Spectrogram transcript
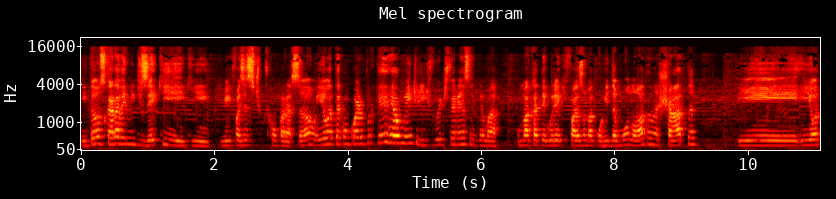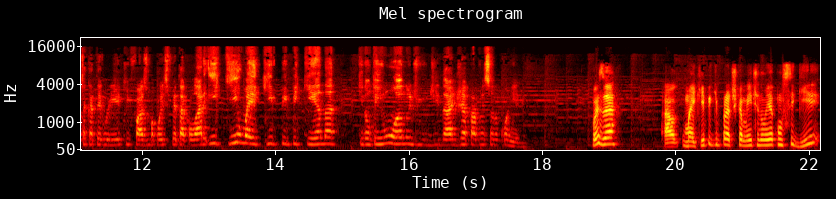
Então os caras vêm me dizer que, que, que vem fazer esse tipo de comparação, e eu até concordo porque realmente a gente viu a diferença entre uma, uma categoria que faz uma corrida monótona, chata, e, e outra categoria que faz uma coisa espetacular e que uma equipe pequena que não tem um ano de, de idade já está vencendo corrida. Pois é. Uma equipe que praticamente não ia conseguir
